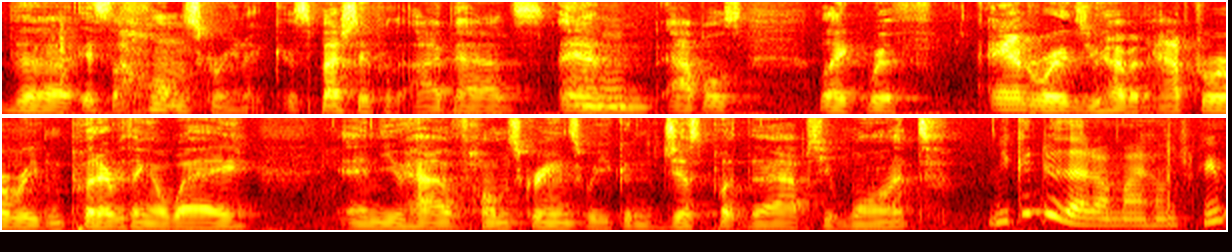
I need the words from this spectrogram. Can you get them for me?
the it's the home screen, especially for the iPads and Mm-hmm. Apples. Like with Androids, you have an app drawer where you can put everything away, and you have home screens where you can just put the apps you want. you can do that on my home screen.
